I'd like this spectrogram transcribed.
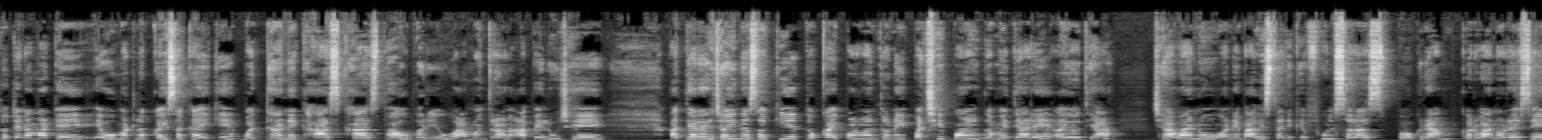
તો તેના માટે એવો મતલબ કહી શકાય કે બધાને ખાસ ખાસ ભાવભર્યું આમંત્રણ આપેલું છે. અત્યારે જઈ ન શકીએ તો કંઈ પણ વાંધો નહીં. પછી પણ ગમે ત્યારે અયોધ્યા જવાનું અને બાવીસ તારીખે ફૂલ સરસ પ્રોગ્રામ કરવાનો રહેશે.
